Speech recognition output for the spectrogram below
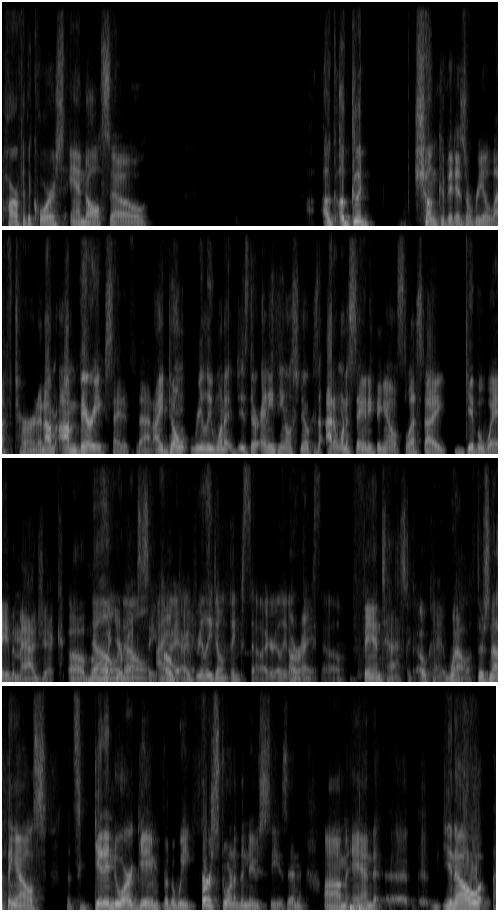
par for the course and also a, a good chunk of it is a real left turn and i'm i'm very excited for that i don't really want to is there anything else you know because i don't want to say anything else lest i give away the magic of no, what you're no. about to see I, okay. I, I, really don't think so i really don't All right. think so fantastic okay well if there's nothing else let's get into our game for the week first one of the new season um and uh, you know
